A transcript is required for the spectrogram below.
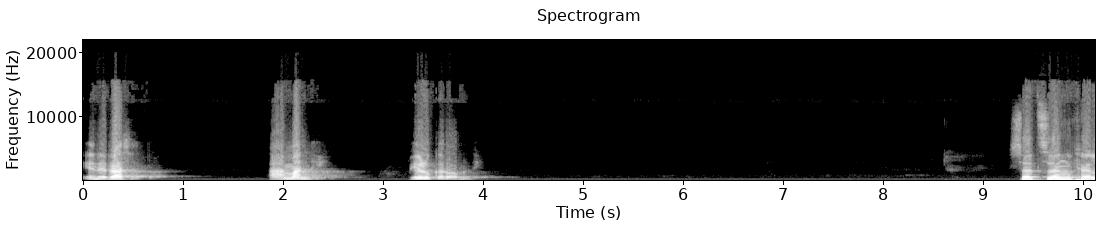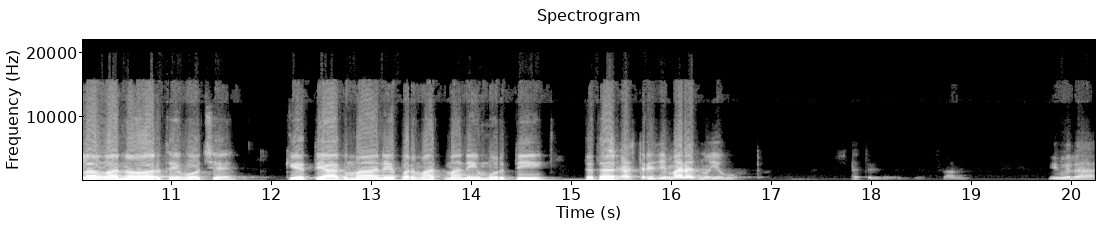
એને રસ હતો. આમાં નહીં. ભેળું કરવામાં નહીં. સત્સંગ ફેલાવવાનો અર્થ એવો છે કે ત્યાગમાં અને પરમાત્માની મૂર્તિ તથા શાસ્ત્રીજી મહારાજનું એવું. એ પેલા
